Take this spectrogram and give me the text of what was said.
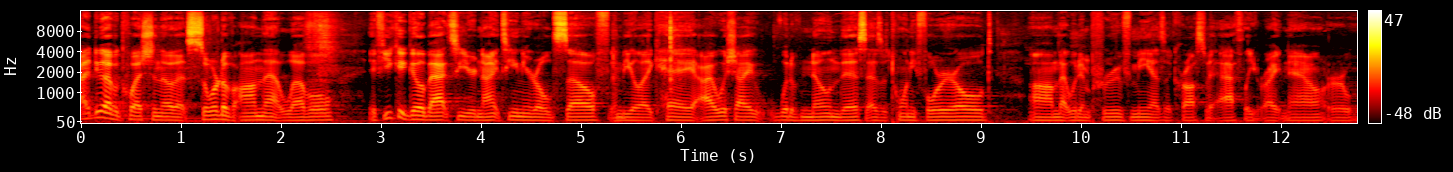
I do have a question though that's sort of on that level. If you could go back to your 19 year old self and be like, hey, I wish I would have known this as a 24 year old, um, that would improve me as a CrossFit athlete right now, or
